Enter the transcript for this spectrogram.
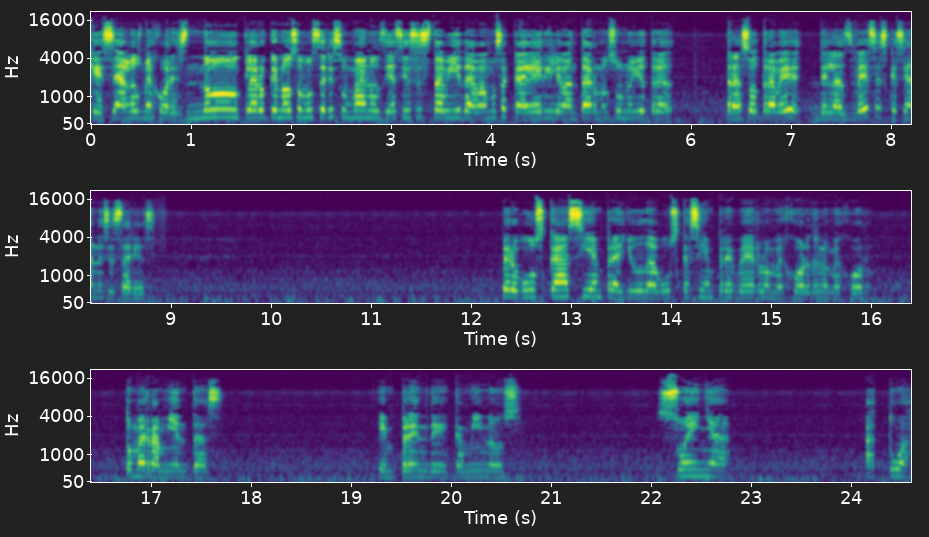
que sean los mejores. No, claro que no somos seres humanos y así es esta vida. Vamos a caer y levantarnos uno y otra tras otra vez de las veces que sean necesarias. Pero busca siempre ayuda, busca siempre ver lo mejor de lo mejor. Toma herramientas, emprende caminos, sueña, actúa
